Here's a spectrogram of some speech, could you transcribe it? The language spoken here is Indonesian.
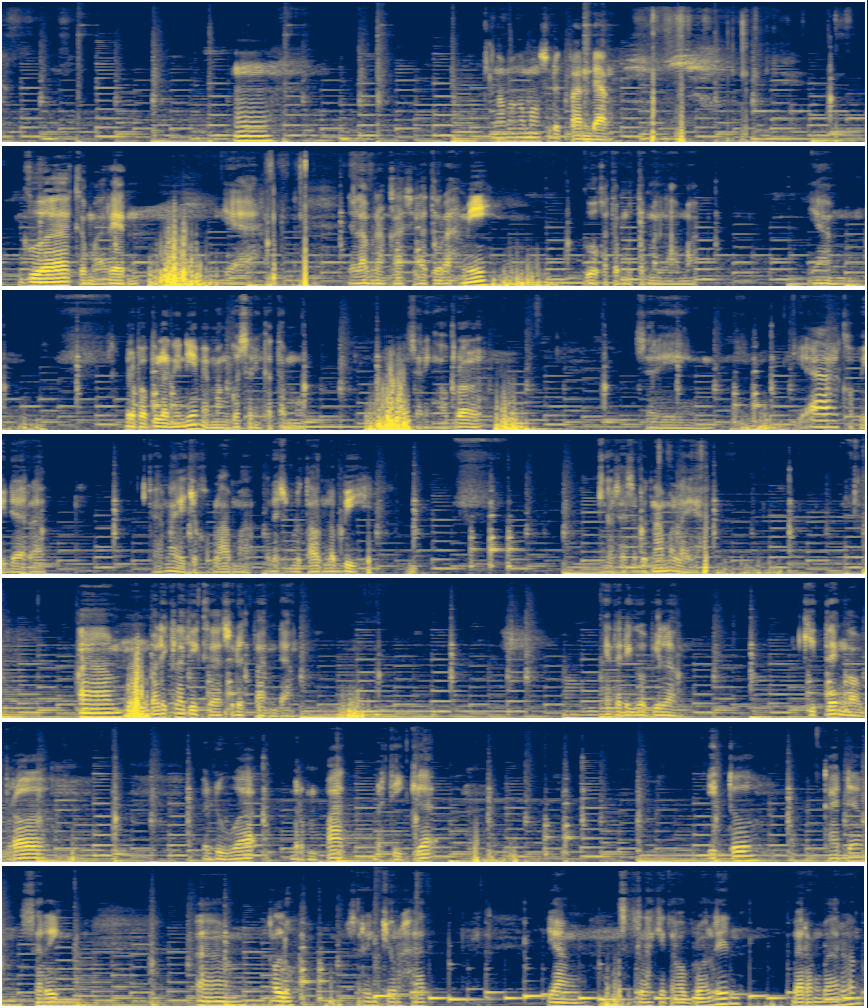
Hmm, ngomong-ngomong sudut pandang, gue kemarin ya dalam rangka silaturahmi, gue ketemu teman lama yang berapa bulan ini memang gue sering ketemu, sering ngobrol, sering ya kopi darat. Karena ya cukup lama udah 10 tahun lebih. Nggak saya sebut nama lah ya. Um, balik lagi ke sudut pandang. Yang tadi gue bilang kita ngobrol berdua berempat bertiga itu kadang sering um, ngeluh sering curhat. Yang setelah kita obrolin bareng-bareng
